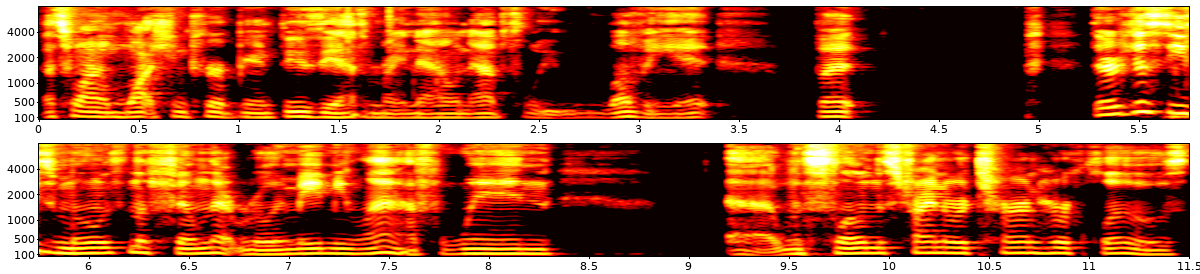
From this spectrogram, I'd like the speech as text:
That's why I'm watching Curb Your Enthusiasm right now and absolutely loving it. But there are just these moments in the film that really made me laugh when uh, when Sloane is trying to return her clothes.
